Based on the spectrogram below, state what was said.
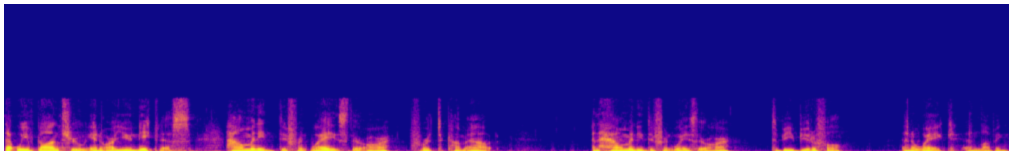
that we've gone through in our uniqueness. How many different ways there are for it to come out, and how many different ways there are to be beautiful and awake and loving.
